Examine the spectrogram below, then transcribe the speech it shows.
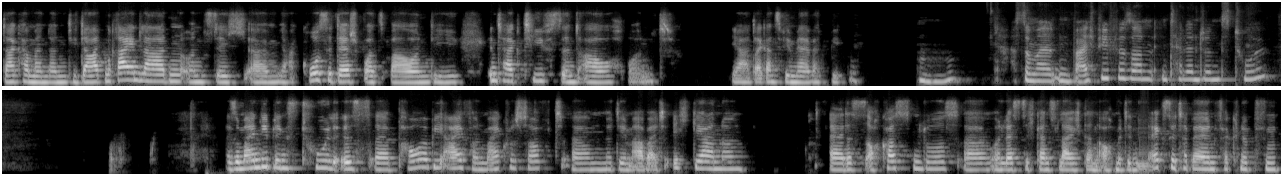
da kann man dann die Daten reinladen und sich ähm, ja, große Dashboards bauen, die interaktiv sind auch und ja, da ganz viel Mehrwert bieten. Mhm. Hast du mal ein Beispiel für so ein Intelligence-Tool? Also mein Lieblingstool ist äh, Power BI von Microsoft. Ähm, mit dem arbeite ich gerne. Äh, das ist auch kostenlos äh, und lässt sich ganz leicht dann auch mit den Excel-Tabellen verknüpfen.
